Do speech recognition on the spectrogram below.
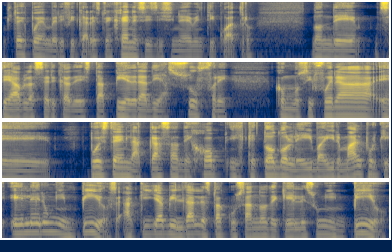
Ustedes pueden verificar esto en Génesis 19:24, donde se habla acerca de esta piedra de azufre, como si fuera eh, puesta en la casa de Job y que todo le iba a ir mal porque él era un impío. aquí ya Bildad le está acusando de que él es un impío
